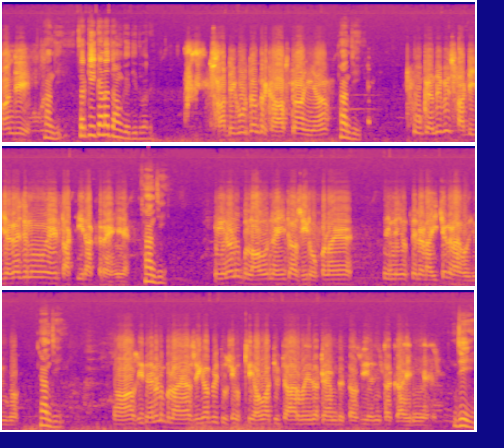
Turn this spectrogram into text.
ਹਾਂਜੀ। ਹਾਂਜੀ। ਸਰ ਕੀ ਕਹਿਣਾ ਚਾਹੋਗੇ ਜੀ ਇਹਦੇ ਬਾਰੇ? ਸਾਡੇ ਕੋਲ ਤਾਂ ਦਰਖਾਸਤਾਂ ਆਈਆਂ। ਹਾਂਜੀ। ਉਹ ਕਹਿੰਦੇ ਵੀ ਸਾਡੀ ਜਗ੍ਹਾ 'ਚ ਨੂੰ ਇਹ ਟਾਕੀ ਰੱਖ ਰਹੇ ਆ। ਹਾਂਜੀ। ਵੀ ਇਹਨਾਂ ਨੂੰ ਬੁਲਾਓ ਨਹੀਂ ਤਾਂ ਅਸੀਂ ਰੋਕਣਾ ਹੈ ਇੰਨੇ ਉੱਤੇ ਲੜਾਈ ਝਗੜਾ ਹੋ ਜਾਊਗਾ। ਹਾਂਜੀ। ਹਾਂ ਅਸੀਂ ਤਾਂ ਇਹਨਾਂ ਨੂੰ ਬੁਲਾਇਆ ਸੀਗਾ ਵੀ ਤੁਸੀਂ ਉੱਥੇ ਆਓ ਅੱਜ 4 ਵਜੇ ਦਾ ਟਾਈਮ ਦਿੱਤਾ ਸੀ ਅਜੇ ਤੱਕ ਆਏ ਨਹੀਂ ਇਹ। ਜੀ।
